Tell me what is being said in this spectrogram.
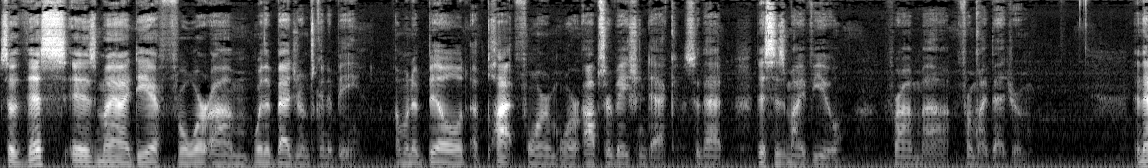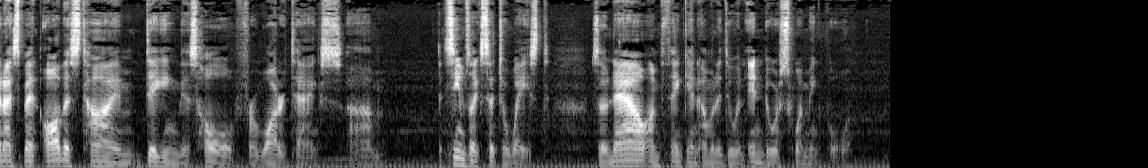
So this is my idea for um, where the bedroom's going to be. I'm to build a platform or observation deck so that this is my view from uh, from my bedroom. And then I spent all this time digging this hole for water tanks. Um, it seems like such a waste. So now I'm thinking I'm going to do an indoor swimming pool.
